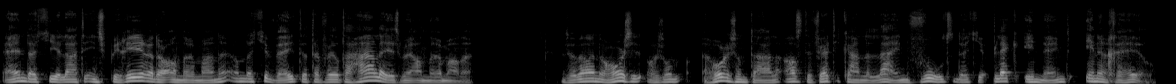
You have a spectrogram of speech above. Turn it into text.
En dat je je laat inspireren door andere mannen, omdat je weet dat er veel te halen is bij andere mannen. Zowel in de horizontale als de verticale lijn voelt dat je plek inneemt in een geheel.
